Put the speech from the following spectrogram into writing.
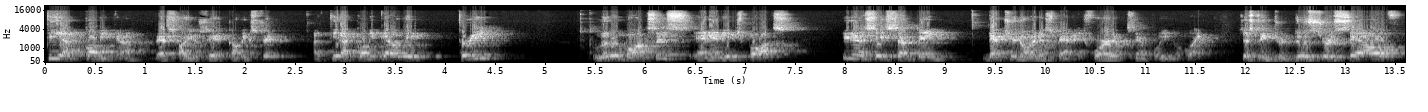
tira cómica. That's how you say a comic strip. A tira cómica with three little boxes, and in each box, you're going to say something that you know in Spanish. For example, you know, like just introduce yourself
